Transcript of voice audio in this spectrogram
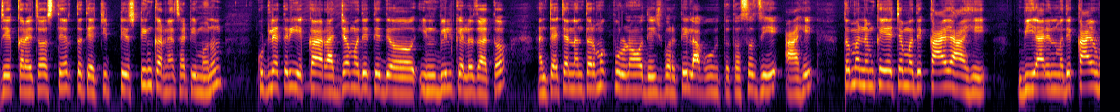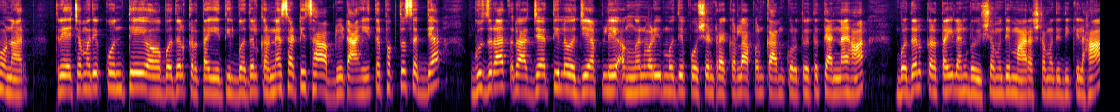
जे करायचं असते तर त्याची टेस्टिंग करण्यासाठी म्हणून कुठल्या तरी एका राज्यामध्ये ते इनबिल केलं जातं. आणि त्याच्यानंतर मग पूर्ण देशभर ते लागू होतं. तसंच हे आहे. तर मग नेमकं याच्यामध्ये काय आहे? बी आर एनमध्ये काय होणार? तर याच्यामध्ये कोणते बदल करता येतील? बदल करण्यासाठीच हा अपडेट आहे. तर फक्त सध्या गुजरात राज्यातील जे आपले अंगणवाडीमध्ये पोषण ट्रॅकरला आपण काम करतोय तर त्यांना हा बदल करता येईल आणि भविष्यामध्ये महाराष्ट्रामध्ये देखील हा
